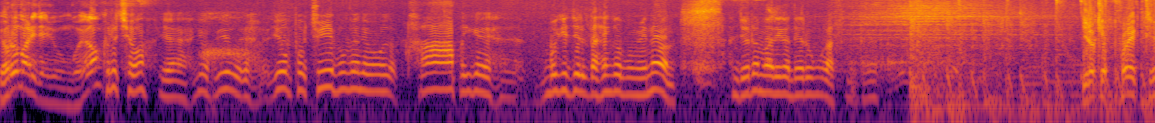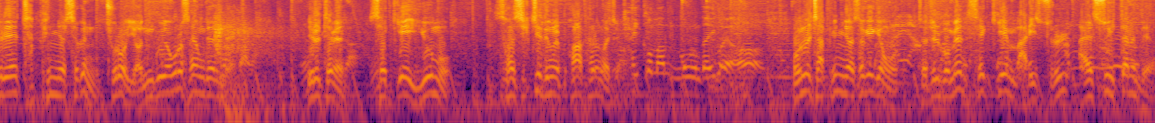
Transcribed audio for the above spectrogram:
여러 마리 내려온 거예요? 그렇죠. 예, 요, 요, 요 보- 주위에 보면 요다 이게 먹이질 다 한 거 보면은 한 여러 마리가 내려온 것 같습니다. 이렇게 포획틀에 잡힌 녀석은 주로 연구용으로 사용되는데 이를테면 새끼의 유무, 서식지 등을 파악하는 거죠. 자기 것만 먹는다 이거야. 오늘 잡힌 녀석의 경우 젖을 보면 새끼의 마리수를 알 수 있다는데요.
